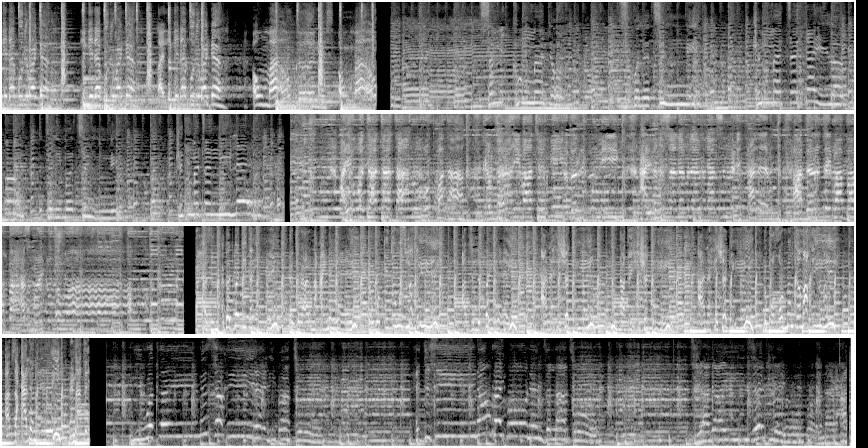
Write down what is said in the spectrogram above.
Look at that booty right there. Look at that booty right there. Like, look at that booty right there. Oh my, oh goodness. Oh my, oh. سمعكم ما دور زغلتني كلمة قايلة كلمتني كلمتني ليه ኣየወታታታ ርሙጥኳታ ከንፈራይ ባትኒ ከበሪቁኒ ዓይንኽ ሰለምለም ናብ ስምዒት ሓለም ኣብ ደረተይ ባባባ ሓስማይ ቅፅዋ ሓዝን ዕበት በዲተይ እግራርና ዓይነየ ተወቂጡ ምስልኺ ኣብዚ ልበየ ኣነ ሕሸኪ ናተይ ሕሸኪ ኣነ ሕሸኪ እቦኸመም ከማኺ ኣብዚ ዓለመይ እናተይ وتين سخياني فاتو حجسين عمرا يكون انزلاتو زيادة زكري وفرنا يحاتو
